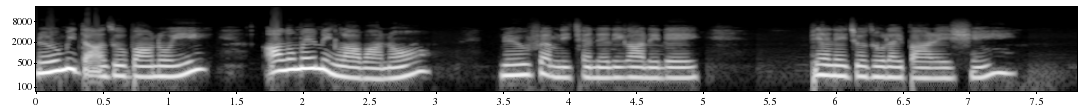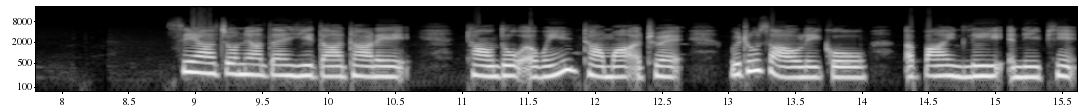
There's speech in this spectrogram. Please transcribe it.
နွေဦးမိသားစုပေါင်းတို့ရေအားလုံးပဲမင်္ဂလာပါနော်နွေဦး Family Channel လေးကနေလည်းပြန်လည်ကြိုဆိုလိုက်ပါတယ်ရှင်ဆရာကျော်မြတန်ရေးသားထားတဲ့ထောင်တို့အဝင် ထောင်မအထွက်ဝိထုစာအုပ်လေးကို အပိုင်းလေးအနေဖြင့်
